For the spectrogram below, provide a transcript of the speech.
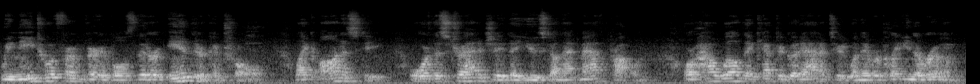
we need to affirm variables that are in their control, like honesty or the strategy they used on that math problem, or how well they kept a good attitude when they were cleaning the room,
